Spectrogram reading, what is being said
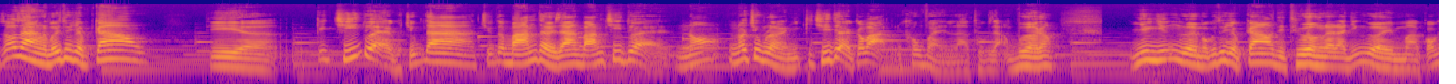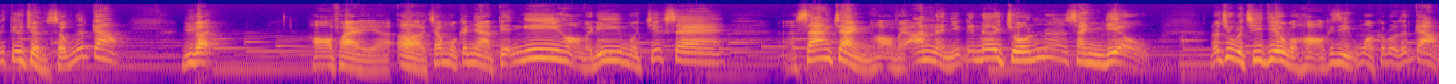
rõ ràng là với thu nhập cao thì à, cái trí tuệ của chúng ta chúng ta bán thời gian, bán trí tuệ, nó, nói chung là những cái trí tuệ của các bạn không phải là thuộc dạng vừa đâu. Nhưng những người mà có thu nhập cao thì thường lại là những người mà có cái tiêu chuẩn sống rất cao. Vì vậy, họ phải à, ở trong một căn nhà tiện nghi, họ phải đi một chiếc xe sang chảnh, họ phải ăn ở những cái nơi trốn sành điệu nói chung là chi tiêu của họ, cái gì cũng ở cấp độ rất cao.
